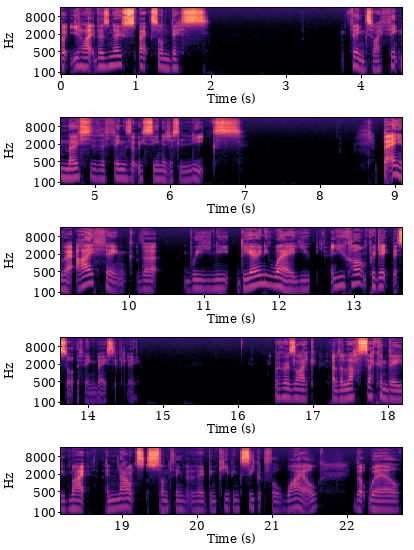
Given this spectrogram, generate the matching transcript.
but you like, there's no specs on this thing. So I think most of the things that we've seen are just leaks. But anyway, I think that we need the only way you you can't predict this sort of thing basically. Because like at the last second they might announce something that they've been keeping secret for a while that will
